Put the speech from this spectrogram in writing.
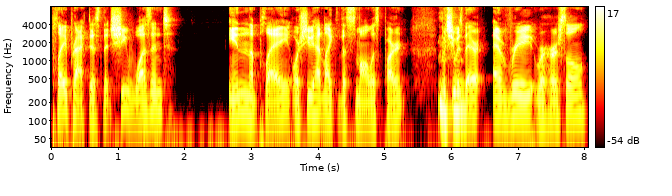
play practice that she wasn't in the play or she had like the smallest part but she was Mhm. there every rehearsal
